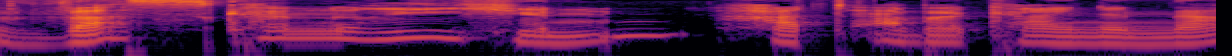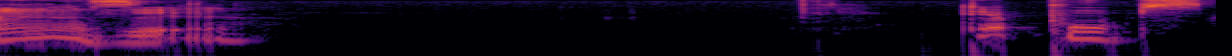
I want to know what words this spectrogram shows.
Was kann riechen, hat aber keine Nase? Der Pups.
